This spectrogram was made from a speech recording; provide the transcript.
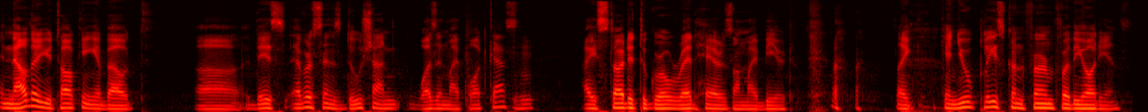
And now that you're talking about uh, this, ever since Dushan was in my podcast, Mhm. I started to grow red hairs on my beard. like, can you please confirm for the audience?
